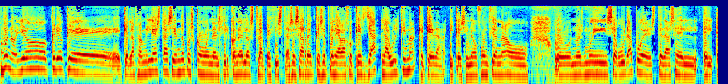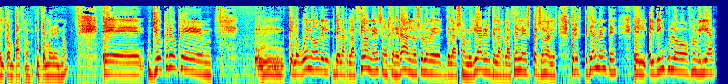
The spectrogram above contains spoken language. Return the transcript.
Bueno, yo creo que, que la familia está siendo pues como en el circo de los trapecistas, esa red que se pone abajo que es ya la última que queda y que si no funciona o, o no es muy segura, pues te das el, el, el trompazo y te mueres, ¿no? Eh, yo creo que que lo bueno de, las relaciones en general, no solo de, las familiares, de las relaciones personales, pero especialmente el, vínculo familiar,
